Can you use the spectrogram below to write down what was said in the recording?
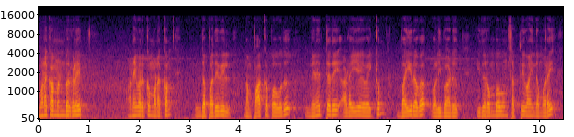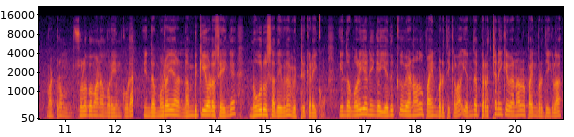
வணக்கம் நண்பர்களே. அனைவருக்கும் வணக்கம். இந்த பதிவில் நாம் பார்க்க போவது நினைத்ததை அடைய வைக்கும் பைரவ வழிபாடு. இது ரொம்பவும் சக்தி வாய்ந்த முறை மற்றும் சுலபமான முறையும் கூட. இந்த முறையை நம்பிக்கையோடு செய்யுங்க. நூறு சதவீதம் வெற்றி கிடைக்கும். இந்த முறையை நீங்கள் எதுக்கு வேணாலும் பயன்படுத்திக்கலாம். எந்த பிரச்சனைக்கு வேணாலும் பயன்படுத்திக்கலாம்.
